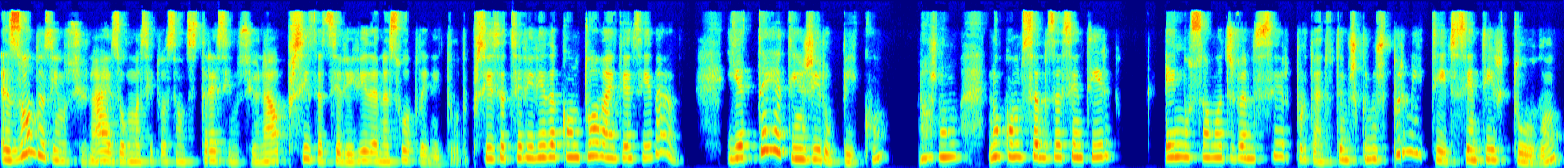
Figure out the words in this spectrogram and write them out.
As ondas emocionais ou uma situação de stress emocional precisa de ser vivida na sua plenitude, precisa de ser vivida com toda a intensidade. E até atingir o pico, nós não, não começamos a sentir a emoção a desvanecer. Portanto, temos que nos permitir sentir tudo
